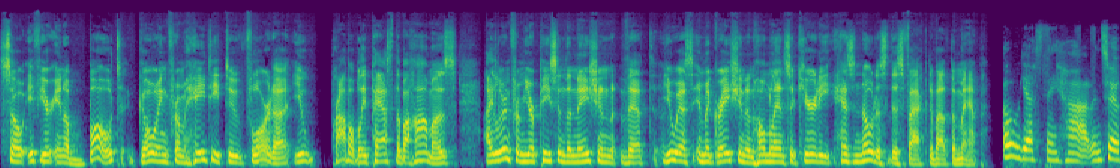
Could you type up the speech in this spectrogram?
So if you're in a boat going from Haiti to Florida, you probably pass the Bahamas. I learned from your piece in The Nation that U.S. Immigration and Homeland Security has noticed this fact about the map. Oh, yes, they have. And so,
